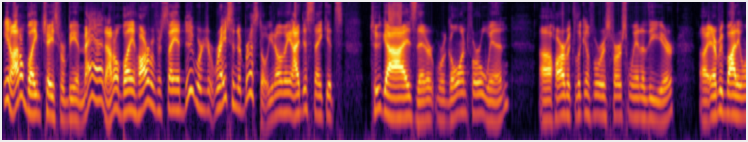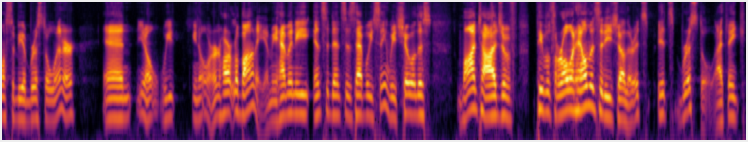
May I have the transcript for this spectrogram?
you know, I don't blame Chase for being mad. I don't blame Harvick for saying, "Dude, we're racing to Bristol." You know what I mean? I just think it's two guys that are were going for a win. Uh, Harvick looking for his first win of the year. Uh, everybody wants to be a Bristol winner, and you know, we, you know, Earnhardt Labonte. I mean, how many incidences have we seen? We show this montage of people throwing helmets at each other. It's it's Bristol. I think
